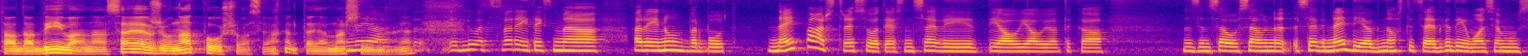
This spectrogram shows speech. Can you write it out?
tādā dīvainā sēžu un atpūšos ja, tajā mašīnā. Jā, ja. Ir ļoti svarīgi teiksim, arī nu, nepārstresoties un sevi jau, jau, jau tā kā nezinu, savu, savu, sevi nediagnosticēt gadījumos, ja mums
